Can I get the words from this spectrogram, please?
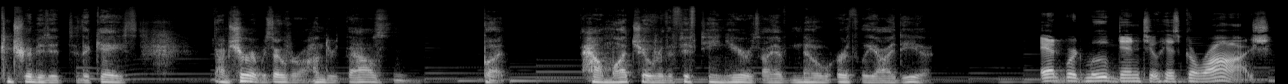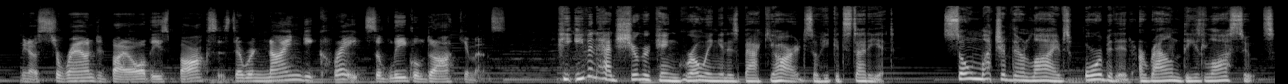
contributed to the case. I'm sure it was over a hundred thousand, but how much over the 15 years, I have no earthly idea. Edward moved into his garage, you know, surrounded by all these boxes. There were 90 crates of legal documents. He even had sugarcane growing in his backyard so he could study it. So much of their lives orbited around these lawsuits.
